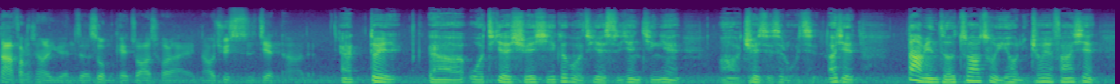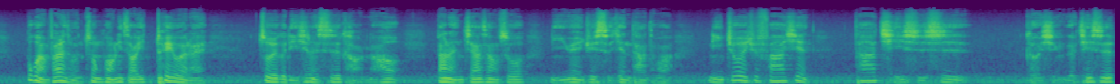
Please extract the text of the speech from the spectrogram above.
大方向的原则是我们可以抓出来，然后去实践它的。呃，对，呃，我自己的学习跟我自己的实践经验啊、呃，确实是如此。而且大原则抓住以后，你就会发现，不管发生什么状况，你只要一退回来做一个理性的思考，然后当然加上说你愿意去实践它的话，你就会去发现它其实是可行的。其实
